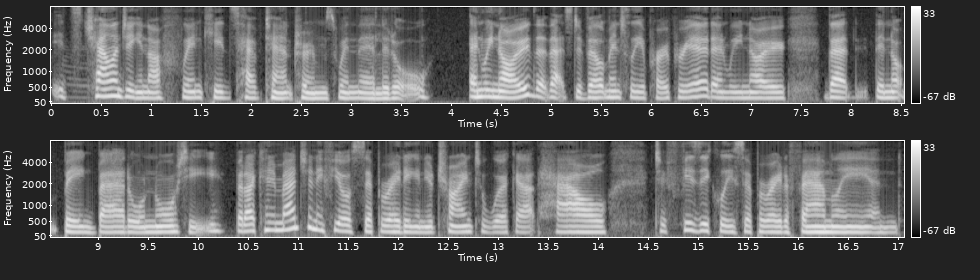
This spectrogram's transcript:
it's challenging enough when kids have tantrums when they're little and we know that that's developmentally appropriate and we know that they're not being bad or naughty. But I can imagine if you're separating and you're trying to work out how to physically separate a family and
